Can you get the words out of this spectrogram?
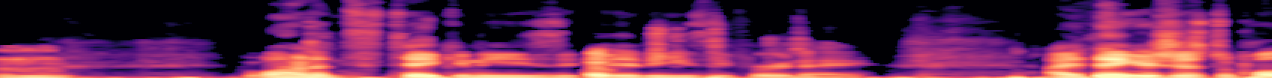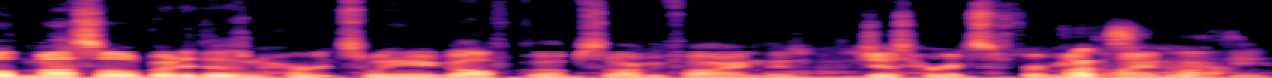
Mm. wanted to take an easy it easy for a day. I think it's just a pulled muscle, but it doesn't hurt swinging a golf club, so I'm fine. It just hurts for me That's- playing yeah. hockey.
